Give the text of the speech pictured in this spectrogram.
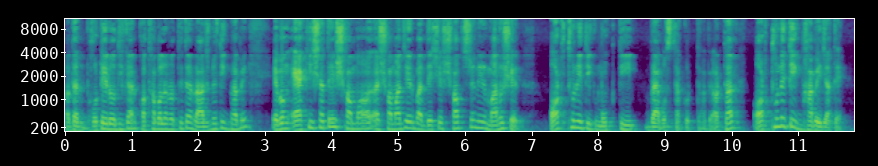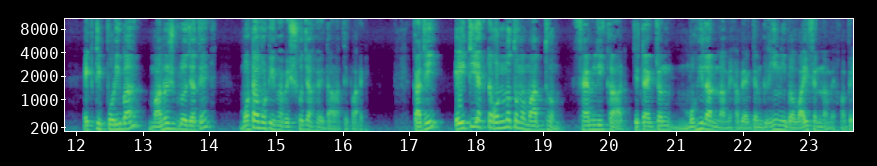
অর্থাৎ ভোটের অধিকার, কথা বলার অধিকার রাজনৈতিকভাবে এবং একই সাথে সম- সমাজের বা দেশের সব শ্রেণির মানুষের অর্থনৈতিক মুক্তি ব্যবস্থা করতে হবে। অর্থাৎ অর্থনৈতিকভাবে যাতে একটি পরিবার, মানুষগুলো যাতে মোটামুটি ভাবে সোজা হয়ে দাঁড়াতে পারে। কাজেই এইটি একটা অন্যতম মাধ্যম ফ্যামিলি কার্ড যেটা একজন মহিলার নামে হবে, একজন গৃহিণী বা ওয়াইফের নামে হবে।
